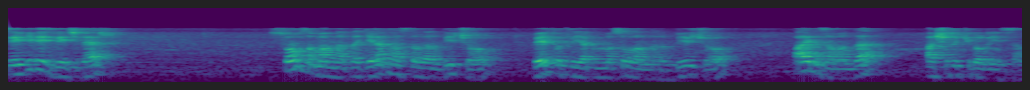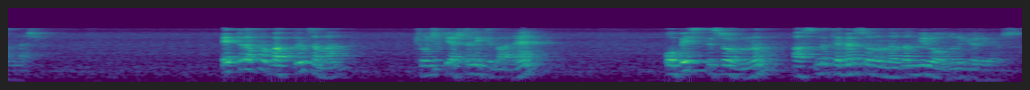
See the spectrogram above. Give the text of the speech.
Sevgili izleyiciler, son zamanlarda gelen hastaların birçoğu, bel fıtığı yakınması olanların birçoğu, aynı zamanda aşırı kilolu insanlar. Etrafa baktığım zaman çocuk yaştan itibaren obezite sorununun aslında temel sorunlardan biri olduğunu görüyoruz.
